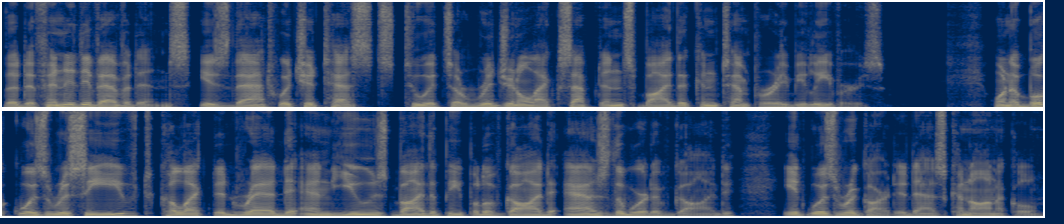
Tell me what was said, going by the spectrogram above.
the definitive evidence is that which attests to its original acceptance by the contemporary believers. When a book was received, collected, read, and used by the people of God as the Word of God, it was regarded as canonical.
